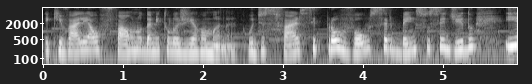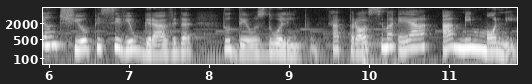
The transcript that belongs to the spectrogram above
equivale ao fauno da mitologia romana. O disfarce provou ser bem sucedido e Antíope se viu grávida do deus do Olimpo. A próxima é a Amimone,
